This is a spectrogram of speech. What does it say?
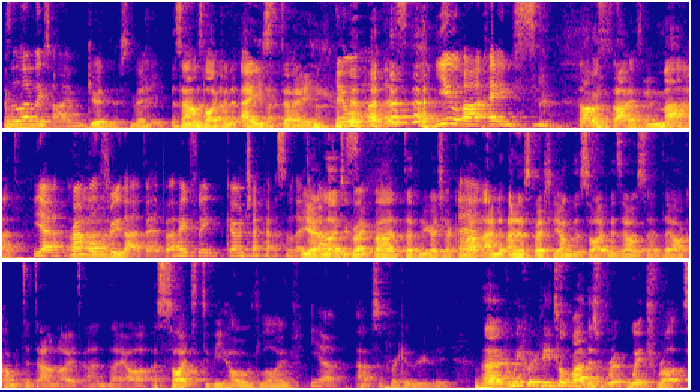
it was a lovely time. Goodness me. Sounds like an ace day. It was. you are ace. That was that is mad. Yeah, rambled Um, through that a bit, but hopefully go and check out some of those. Yeah, bands. loads of great bands. Definitely go check them out, Um, and, and especially Underside, as El said, they are coming to download, and they are a sight to behold live. Yeah, Absolutely. Freaking really. Uh, can we quickly talk about this witch rot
